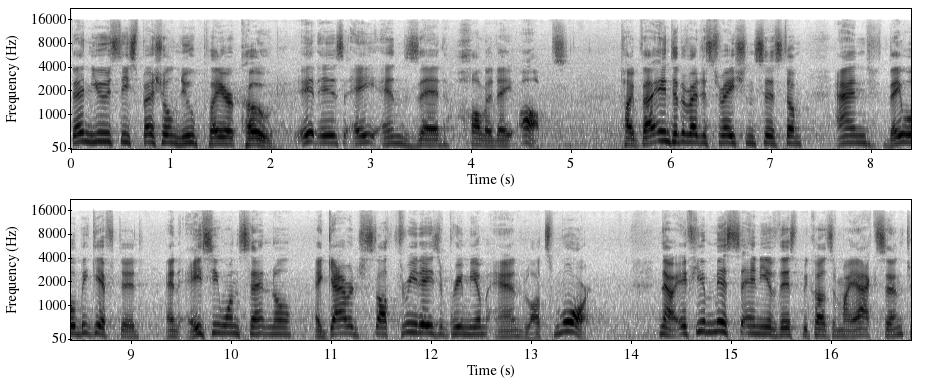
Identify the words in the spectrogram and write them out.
then use the special new player code. It is ANZ Holiday Ops. Type that into the registration system and they will be gifted an AC1 Sentinel, a garage slot, three days of premium, and lots more. Now, if you miss any of this because of my accent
